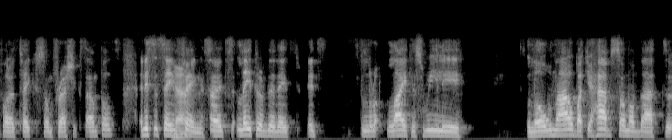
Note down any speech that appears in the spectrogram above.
for to take some fresh examples and it's the same Yeah. thing so it's later of the day it's the light is really low now but you have some of that uh,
